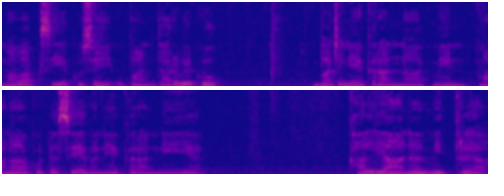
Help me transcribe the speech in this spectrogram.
මවක් සිය කුසෙහි උපන් දරුවෙකු භජනය කරන්නාක් මෙන් මනාකොට සේවනය කරන්නේය. කල්යාණ මිත්‍රයා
